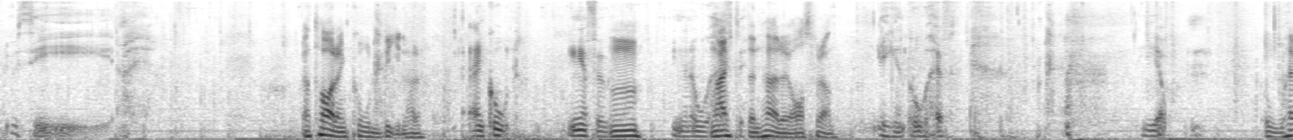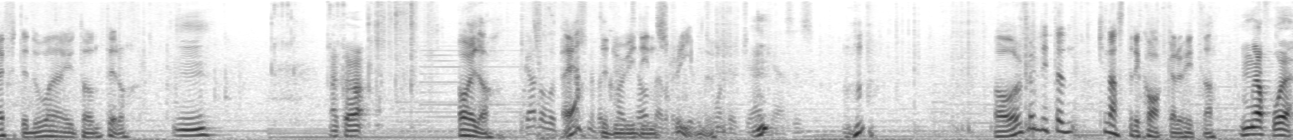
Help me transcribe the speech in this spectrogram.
Ska vi se. Jag tar en cool bil här. En cool. Ingen ful. Mm. Ingen Nej, ohäftig. den här är asfrän. Ingen ohäftig. Ja. Ohäftig, då är jag ju töntig då. Mm. Okej. Oj då. Äter du i din stream nu? of their jackasses. Vad var det för liten knastrig kaka du hittade? Mm, jag får det.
